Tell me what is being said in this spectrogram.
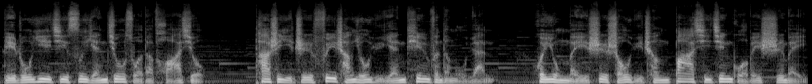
比如耶基斯研究所的华秀。它是一只非常有语言天分的母猿，会用美式手语称巴西坚果为石莓。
